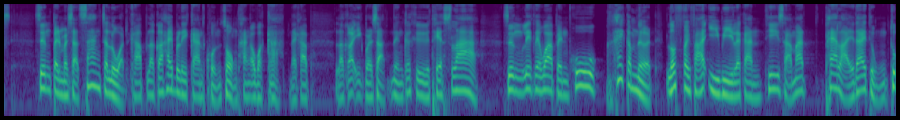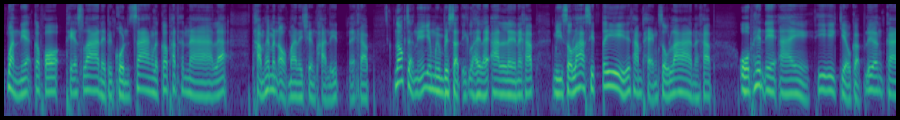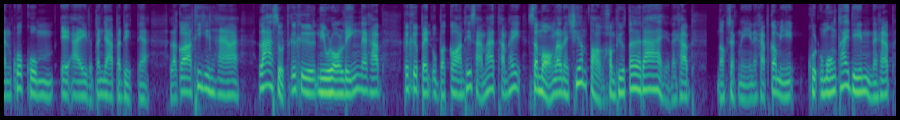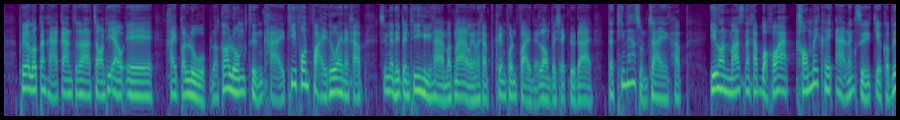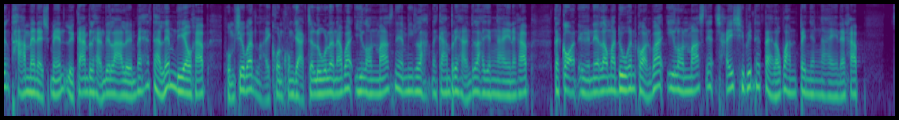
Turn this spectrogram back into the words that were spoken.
ซึ่งเป็นบริษัทสร้างจรวดครับ แล้วก็ให้บริการขนส่งทางอวกาศนะครับ แล้วก็อีกบริษัทหนึ่งก็คือ Tesla ซึ่งเรียกได้ว่าเป็นผู้ให้กำเนิดรถไฟฟ้า EV แล้วกัน ที่สามารถแพร่หลายได้ถึงทุกวันนี้ก็เพราะ Tesla เนี่ยเป็นคนสร้างแล้วก็พัฒนาและทำให้มันออกมาในเชิงพาณิชย์นะครับ นอกจากนี้ยังมีบริษัทอีกหลาย ๆ อันเลยนะครับ มี Solar City ที่ทำแผงโซล่านะครับ Open AI ที่เกี่ยวกับเรื่องการควบคุม AI หรือปัญญาประดิษฐ์เนี่ย แล้วก็ที่ฮือฮาล่าสุดก็คือ Neuralink นะครับ ก็คือเป็นอุปกรณ์ที่สามารถทำให้สมองเราเนี่ยเชื่อมต่อกับคอมพิวเตอร์ได้นะครับ นอกจากนี้นะครับก็มี ขุดอุโมงค์ใต้ดินนะครับเพื่อลดปัญหาการจราจรที่ LA ไฮเปอร์ลูปแล้วก็รวมถึงขายที่พ่นไฟด้วยนะครับ ซึ่งอันนี้เป็นที่ฮือฮามากๆเลยนะครับ เครื่องพ่นไฟเนี่ยลองไปเช็คดูได้ แต่ที่น่าสนใจครับอีลอน มัสนะครับบอกว่าเขาไม่เคยอ่านหนังสือเกี่ยวกับเรื่อง time management หรือการบริหารเวลาเลยแม้แต่เล่มเดียวครับ ผมเชื่อว่าหลายคนคงอยากจะรู้แล้วนะว่าอีลอน มัสเนี่ยมีหลักในการบริหารเวลายังไงนะครับ แต่ก่อนอื่นเนี่ยเรามาดูกันก่อนว่าอีลอน มัสเนี่ยใช้ชีวิตในแต่ละวันเป็นยังไงนะครับ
